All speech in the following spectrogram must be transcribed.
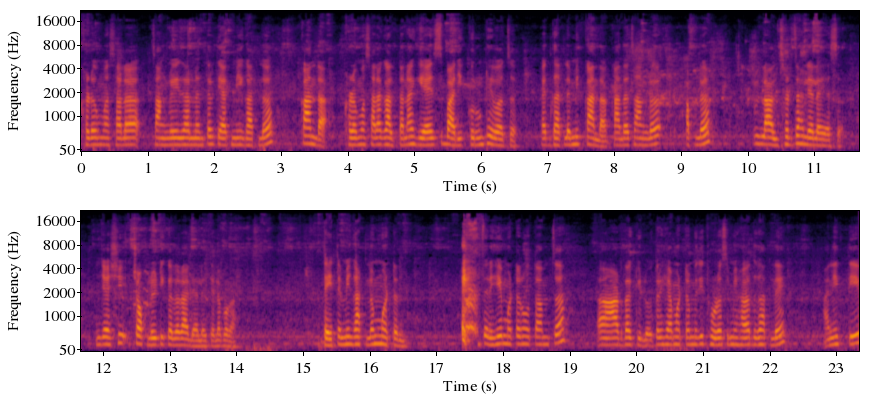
खडं मसाला चांगले झाल्यानंतर त्यात मी घातलं कांदा. खडं मसाला घालताना गॅस बारीक करून ठेवायचं. त्यात घातलं मी कांदा. कांदा चांगलं आपलं लालसट झालेलं आहे असं. म्हणजे अशी चॉकलेटी कलर आलेला आहे त्याला बघा. तर इथं मी घातलं मटण. तर हे मटण होतं आमचं अर्धा किलो. तर ह्या मटणमध्ये थोडंसं मी हळद घातलं आहे आणि ते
